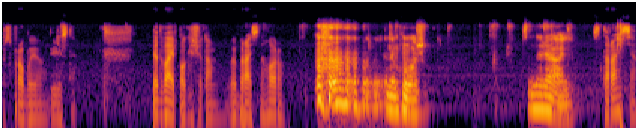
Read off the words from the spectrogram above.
спробую лізти. Ти давай поки що там вибирайся нагору. я не можу. Це нереально. Старайся.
